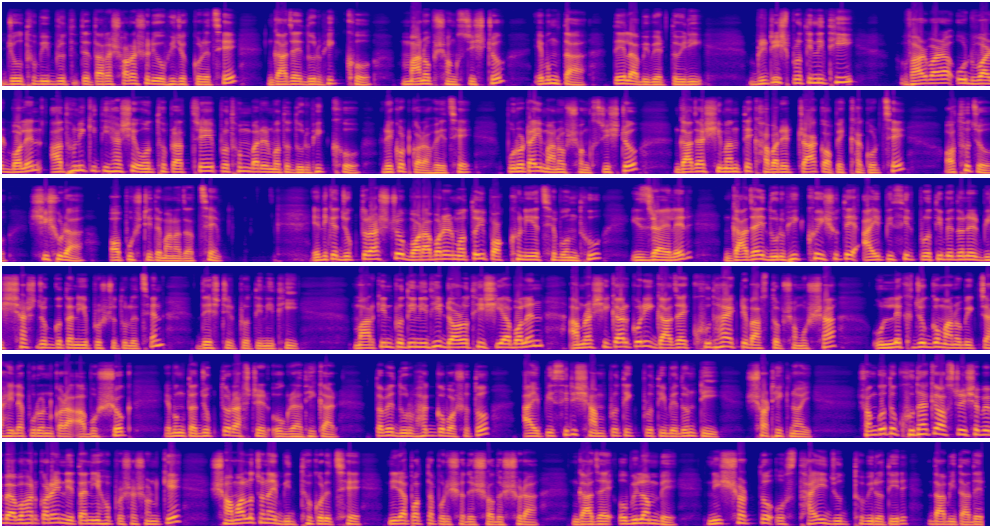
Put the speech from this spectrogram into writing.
যৌথ বিবৃতিতে তারা সরাসরি অভিযোগ করেছে, গাজায় দুর্ভিক্ষ মানব সংশ্লিষ্ট এবং তা তেল আবিবের তৈরি। ব্রিটিশ প্রতিনিধি ভারবারা উডওয়ার্ড বলেন, আধুনিক ইতিহাসে মধ্যপ্রাচ্যে প্রথমবারের মতো দুর্ভিক্ষ রেকর্ড করা হয়েছে। পুরোটাই মানব সংশ্লিষ্ট গাজা সীমান্তে খাবারের ট্রাক অপেক্ষা করছে। অথচ শিশুরা অপুষ্টিতে মানা যাচ্ছে। এদিকে যুক্তরাষ্ট্র বরাবরের মতোই পক্ষ নিয়েছে বন্ধু। ইসরায়েলের গাজায় দুর্ভিক্ষ ইস্যুতে আইপিসির প্রতিবেদনের বিশ্বাসযোগ্যতা নিয়ে প্রশ্ন তুলেছেন দেশটির প্রতিনিধি। মার্কিন প্রতিনিধি ডরথি শিয়া বলেন, আমরা স্বীকার করি গাজায় ক্ষুধা একটি বাস্তব সমস্যা। উল্লেখযোগ্য মানবিক চাহিদা পূরণ করা আবশ্যক এবং তা যুক্তরাষ্ট্রের অগ্রাধিকার। তবে দুর্ভাগ্যবশত আইপিসির সাম্প্রতিক প্রতিবেদনটি সঠিক নয়। সঙ্গত ক্ষুধাকে অস্ত্র হিসেবে ব্যবহার করায় নেতানিয়াহ প্রশাসনকে সমালোচনায় বিদ্ধ করেছে নিরাপত্তা পরিষদের সদস্যরা। গাজায় অবিলম্বে নিঃশর্ত ও স্থায়ী যুদ্ধবিরতির দাবি তাদের।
